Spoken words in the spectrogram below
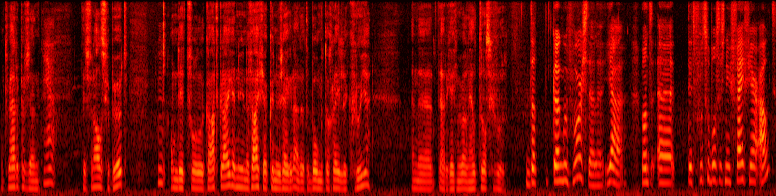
ontwerpers. En Ja. er is van alles gebeurd Hm. om dit voor elkaar te krijgen. En nu in de vijf jaar kunnen we zeggen nou, dat de bomen toch redelijk groeien. En eh, ja, dat geeft me wel een heel trots gevoel. Dat kan ik me voorstellen, ja. Want eh, dit voedselbos is nu vijf jaar oud.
